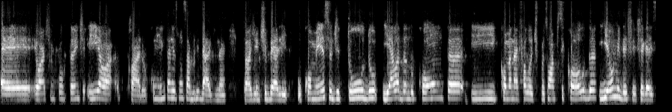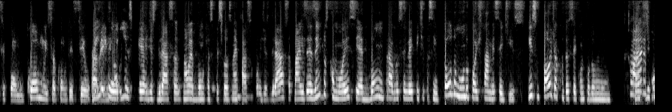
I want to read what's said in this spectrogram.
é, eu acho importante, e, claro, com muita responsabilidade, né? Então, a gente vê ali o começo de tudo, e ela dando conta, e como a Nay falou, tipo, eu sou uma psicóloga, e eu me deixei chegar a esse ponto. Como isso aconteceu, tá Tem teorias que a desgraça, não é bom que as pessoas né, passem por desgraça, mas exemplos como esse é bom para você ver que, tipo assim, todo mundo pode estar a mercê disso. Isso pode acontecer com todo mundo. Claro. Tipo,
